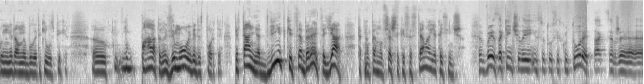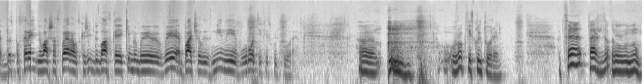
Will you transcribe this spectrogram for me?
недавно були такі успіхи. Е, Ну, багато, зимові види спорту. Питання, звідки це береться? Як? Так, напевно, все ж таки система якась інша. Ви закінчили інститут фізкультури, так це вже безпосередньо ваша сфера. От скажіть, будь ласка, якими би ви бачили зміни в уроці фізкультури? Е, Урок фізкультури. Це перш е, ну,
